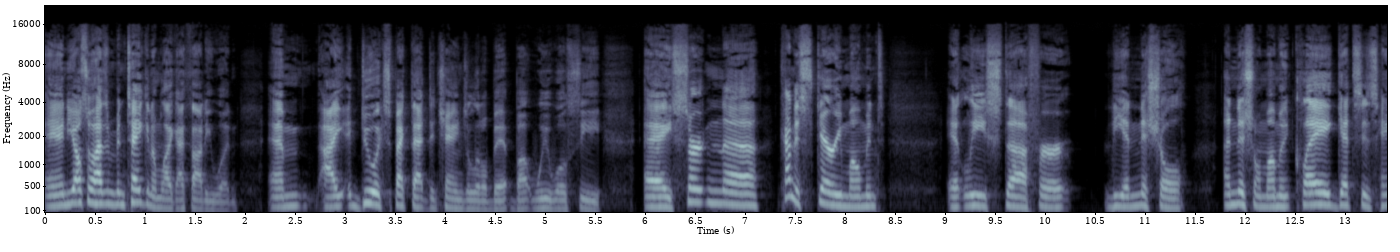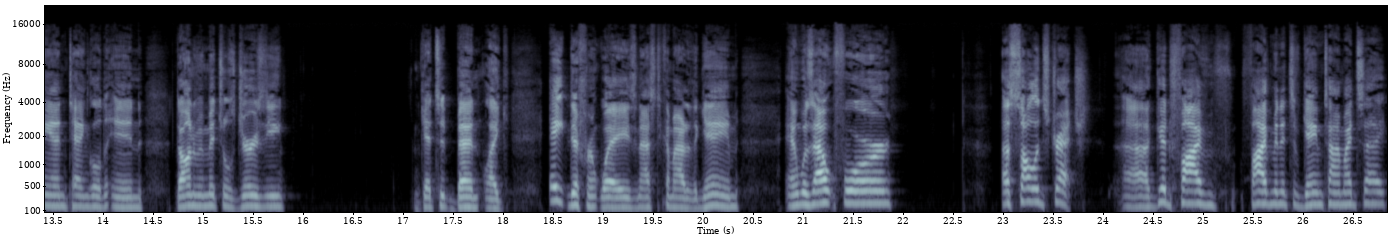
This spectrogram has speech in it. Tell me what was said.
and he also hasn't been taking them like I thought he would. And I do expect that to change a little bit, but we will see. A certain uh, kind of scary moment, at least uh, for the initial initial moment. Klay gets his hand tangled in Donovan Mitchell's jersey, gets it bent like eight different ways, and has to come out of the game, and was out for a solid stretch. A good five five minutes of game time, I'd say,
